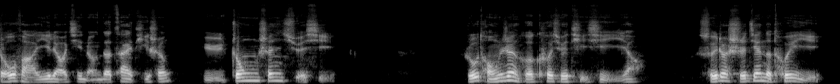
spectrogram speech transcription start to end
手法医疗技能的再提升与终身学习。如同任何科学体系一样，随着时间的推移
